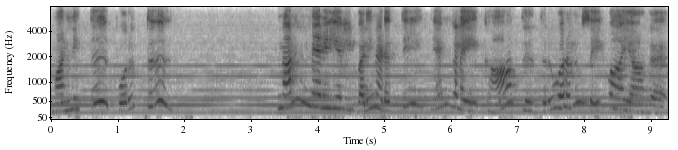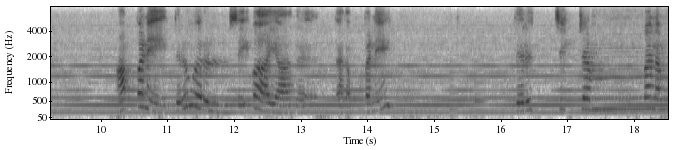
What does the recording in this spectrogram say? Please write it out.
மன்னித்து பொறுத்து நன்னெறியில் வழிநடத்தி எங்களை காத்து திருவருள் செய்வாயாக. அப்பனே திருவருள் செய்வாயாக தகப்பனே. திருச்சிற்றம்பலம்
